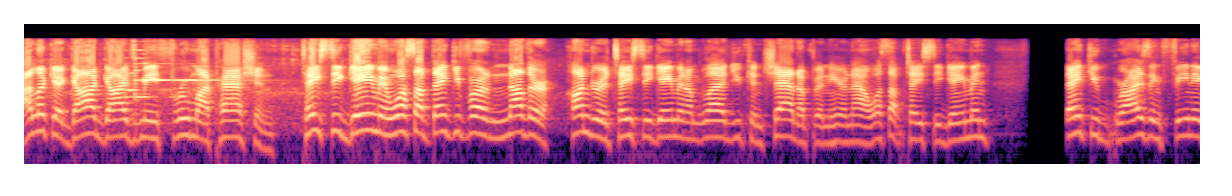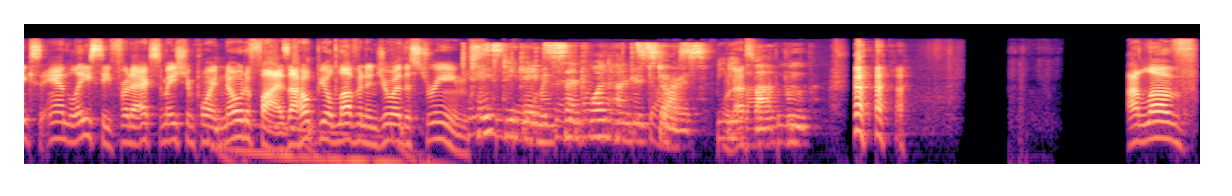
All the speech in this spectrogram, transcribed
I look at God guides me through my passion. Tasty Gaming, what's up? Thank you for another 100, Tasty Gaming. I'm glad you can chat up in here now. What's up, Tasty Gaming? Thank you, Rising Phoenix and Lacey, for the exclamation point notifies. I hope you'll love and enjoy the stream. Tasty Gaming sent 100 stars. Well, that's- Bob boop. I love.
